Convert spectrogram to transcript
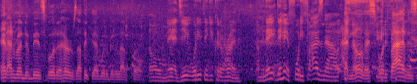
and I'd run the men's 400 hurdles. I think that would have been a lot of fun. Oh man, do you what do you think you could have run? I mean, they they hit 45s now. I know that's 45 is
